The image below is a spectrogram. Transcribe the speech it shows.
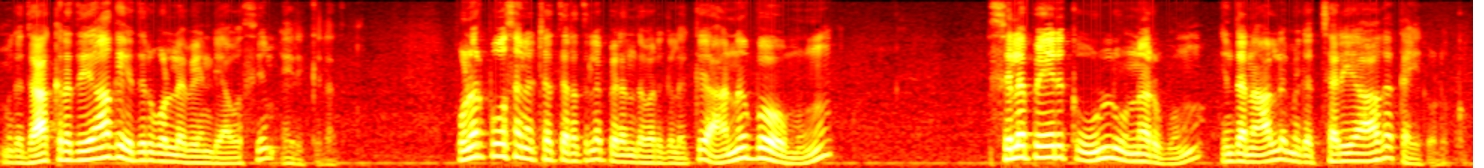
மிக ஜாக்கிரதையாக எதிர்கொள்ள வேண்டிய அவசியம் இருக்கிறது. புனர்பூச நட்சத்திரத்தில் பிறந்தவர்களுக்கு அனுபவமும் சில பேருக்கு உள் உணர்வும் இந்த நாளில் மிகச் சரியாக கை கொடுக்கும்.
